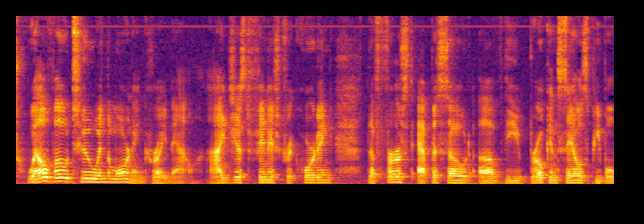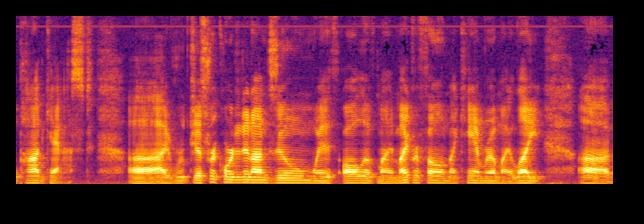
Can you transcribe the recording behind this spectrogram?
12:02 in the morning right now. I just finished recording the first episode of the Broken Salespeople podcast. Uh, I re- just recorded it on Zoom with all of my microphone, my camera, my light. Uh,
